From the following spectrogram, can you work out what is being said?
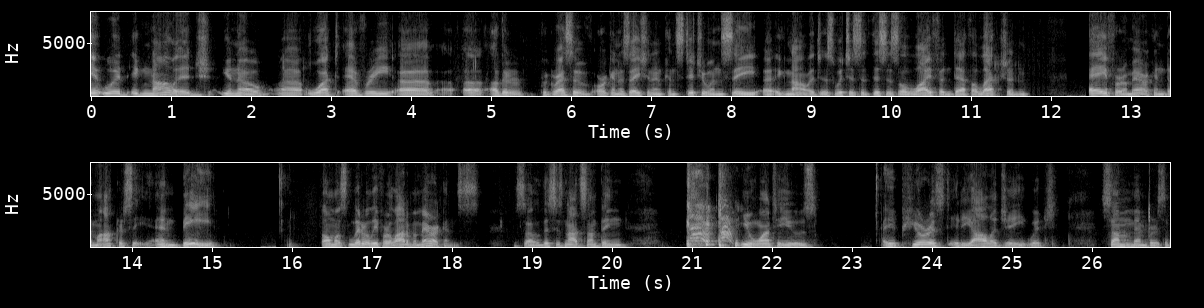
it would acknowledge, you know, uh, what every uh, uh, other progressive organization and constituency uh, acknowledges, which is that this is a life and death election, A, for American democracy, and B, almost literally for a lot of Americans. So this is not something you want to use a purist ideology, which some members of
